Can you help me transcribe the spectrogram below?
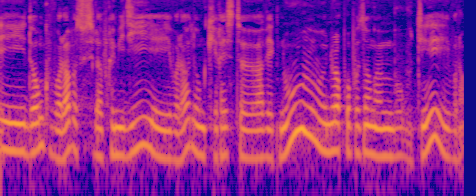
Et donc voilà, parce que c'est l'après-midi et voilà, donc ils restent avec nous. Nous leur proposons un beau goûter et voilà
